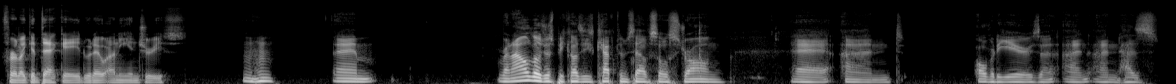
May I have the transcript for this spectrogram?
for like a decade without any injuries. um, Ronaldo just because he's kept himself so strong, uh, and over the years and, and, and has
